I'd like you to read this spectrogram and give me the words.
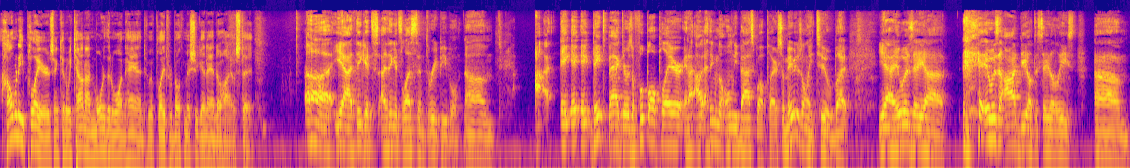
how many players, and can we count on more than one hand, who have played for both Michigan and Ohio State? Uh, yeah, I think it's I think it's less than three people. Um, I, it, it, it, dates back. There was a football player, and I, I, think I'm the only basketball player. So maybe there's only two, but yeah, it was a uh, it was an odd deal to say the least. Um,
